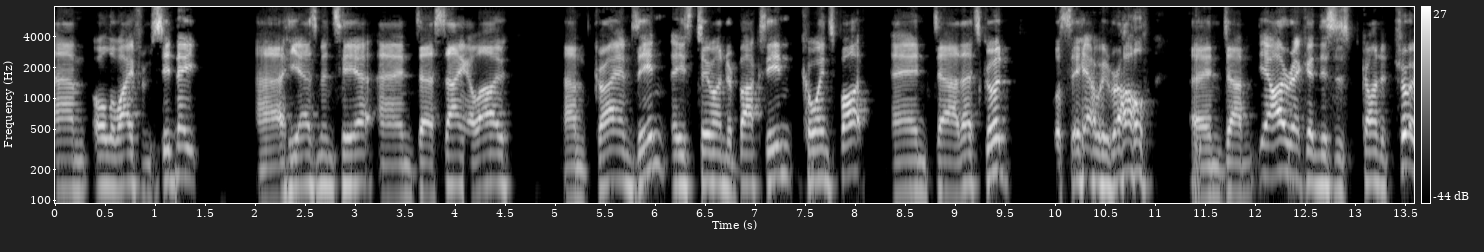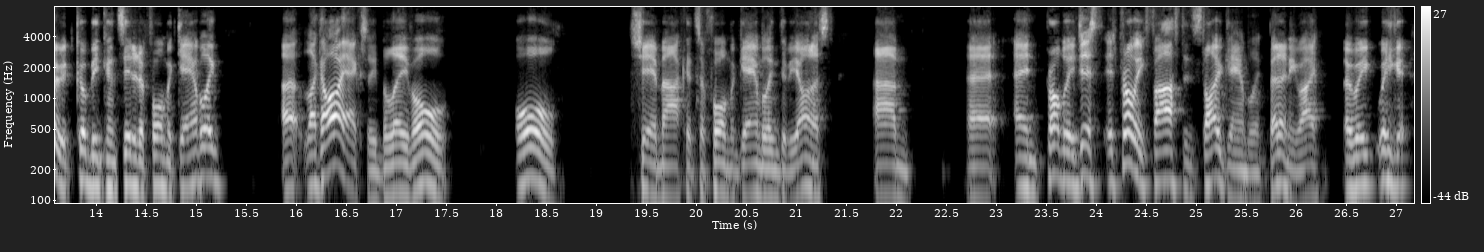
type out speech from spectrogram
Um, all the way from Sydney. Yasmin's here and saying hello. Um, Graham's in. He's 200 bucks in, CoinSpot. And uh, that's good. We'll see how we roll. And um, yeah, I reckon this is kind of true. It could be considered a form of gambling. Uh, like I actually believe all all share markets are form of gambling, to be honest. Um, uh, and probably just it's probably fast and slow gambling. But anyway, we we could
